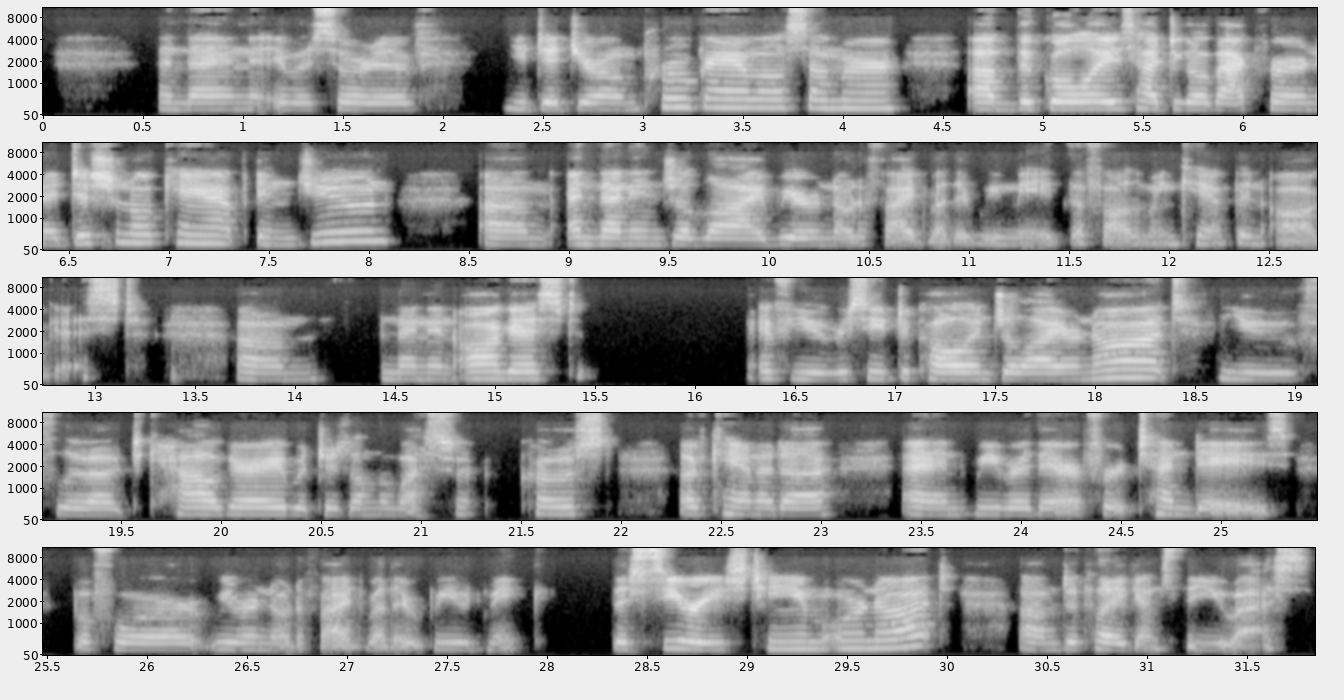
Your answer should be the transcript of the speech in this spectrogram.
and then it was sort of you did your own program all summer. Um, the goalies had to go back for an additional camp in June. Um, and then in July, we were notified whether we made the following camp in August. Um, and then in August, if you received a call in July or not, you flew out to Calgary, which is on the west coast of Canada, and we were there for 10 days before we were notified whether we would make the series team or not um, to play against the US.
